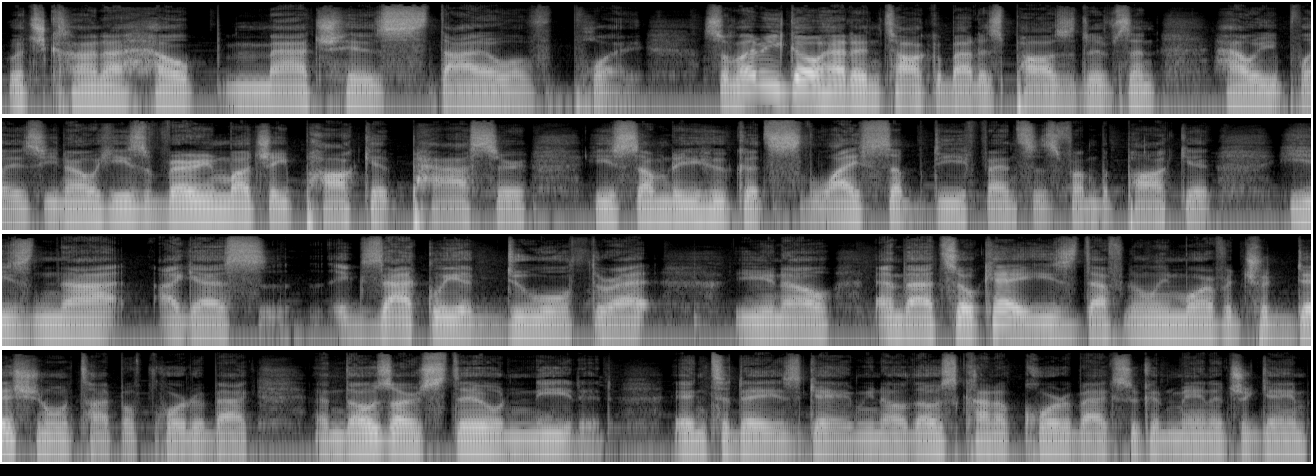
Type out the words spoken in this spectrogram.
which kind of helped match his style of play. So let me go ahead and talk about his positives and how he plays. You know, he's very much a pocket passer. He's somebody who could slice up defenses from the pocket. He's not, I guess, exactly a dual threat you know, and that's okay. He's definitely more of a traditional type of quarterback, and those are still needed in today's game. You know, those kind of quarterbacks who can manage a game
